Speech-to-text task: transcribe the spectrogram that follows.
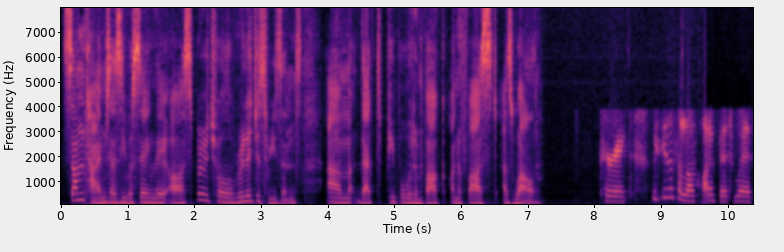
sometimes, as he was saying, there are spiritual, religious reasons um, that people would embark on a fast as well. Correct. We see this a lot, quite a bit with,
